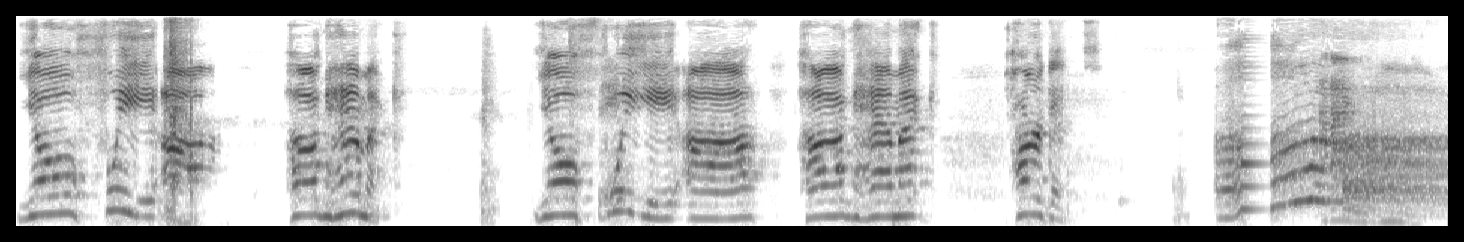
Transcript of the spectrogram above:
yo fui a Hog Hammock. Yo fui a Hog Hammock Target. Ah.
